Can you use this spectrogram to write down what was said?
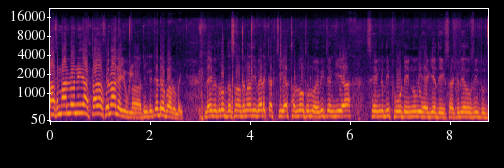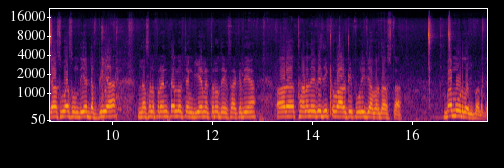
10 ਮੰਨ ਲਓ ਨਹੀਂ ਹਫ਼ਤਾ ਦਾ ਖੁੱਲਾ ਲੈ ਜੂਗੀ। ਹਾਂ ਠੀਕ ਹੈ ਕੱਢਿਓ ਬਾਹਰੋਂ ਬਾਈ। ਲੈ ਮਿੱਤਰੋ 10 ਦਿਨਾਂ ਦੀ ਵੈੜ ਕੱਚੀ ਆ ਥੱਲੋਂ ਥੱਲੋਂ ਇਹ ਵੀ ਚੰਗੀ ਆ। ਸਿੰਘ ਦੀ ਫੋਟ ਇਹਨੂੰ ਵੀ ਹੈਗੀ ਆ ਦੇਖ ਸਕਦੇ ਆ ਤੁਸੀਂ। ਦੂਜਾ ਸੂਆ ਸੁੰਦੀ ਆ ਡੱਬੀ ਆ। ਨਸਲ ਪ੍ਰਿੰਟ ਵੱਲੋਂ ਚੰਗੀ ਆ ਮਿੱਤਰੋ ਦੇਖ ਸਕਦੇ ਆ। ਔਰ ਥਣ ਲੇਵੇ ਦੀ ਕੁਆਲਿਟੀ ਪੂਰੀ ਜ਼ਬਰਦਸਤ ਆ। ਬਾ ਮੋੜ ਦੋ ਜੀ ਪੜ ਦੇ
